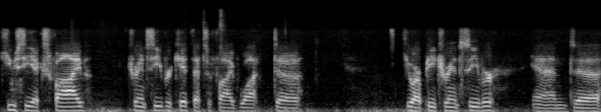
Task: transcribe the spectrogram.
QCX5 transceiver kit. That's a 5 watt uh, QRP transceiver. And uh,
